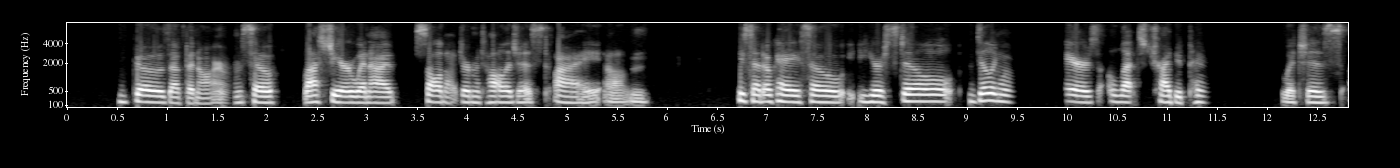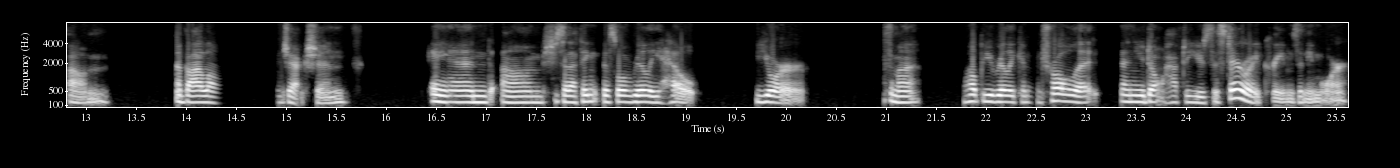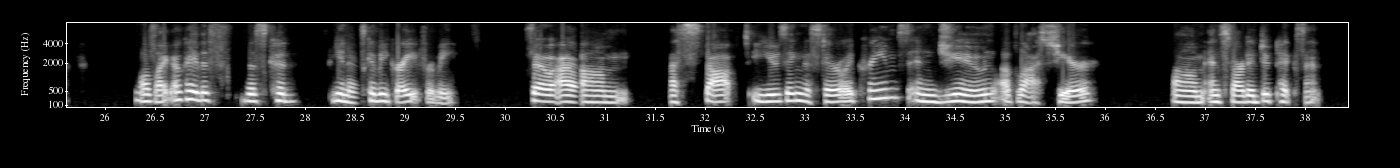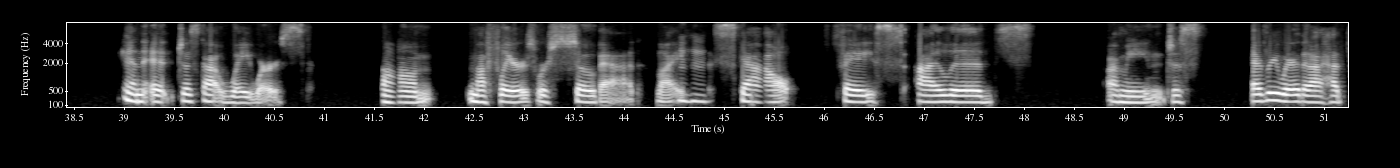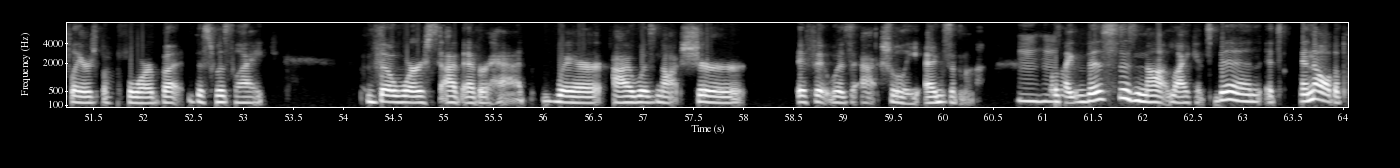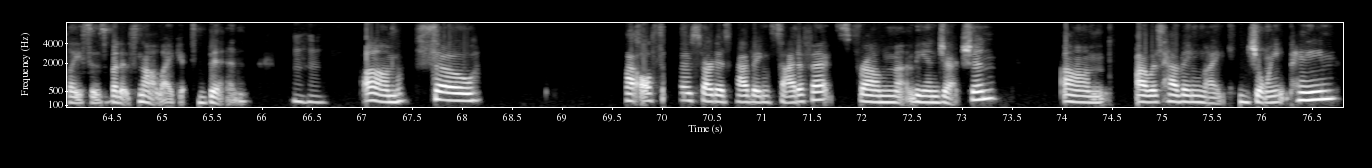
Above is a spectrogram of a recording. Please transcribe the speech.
goes up in arms. So last year when I saw that dermatologist, I um, he said, "Okay, so you're still dealing with hairs. Let's try to which is um, a biological injection. And um, she said, I think this will really help your eczema, help you really control it, and you don't have to use the steroid creams anymore. I was like, okay, this this could, you know, this could be great for me. So I um I stopped using the steroid creams in June of last year um, and started Dupixent. And it just got way worse. Um, my flares were so bad, like mm-hmm. scalp, face, eyelids. I mean, just everywhere that I had flares before, but this was like the worst I've ever had, where I was not sure if it was actually eczema. Mm-hmm. I was like, this is not like it's been. It's in all the places, but it's not like it's been. Mm-hmm. Um, so I also started having side effects from the injection. Um, I was having like joint pain,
